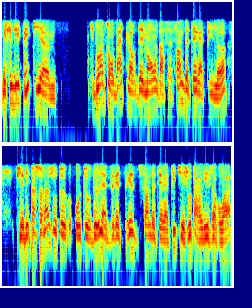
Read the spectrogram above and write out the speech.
Mais c'est des filles qui, euh, qui doivent combattre leurs démons dans ce centre de thérapie-là. Puis il y a des personnages autour, autour d'eux, la directrice du centre de thérapie qui est jouée par Lisa Roy.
